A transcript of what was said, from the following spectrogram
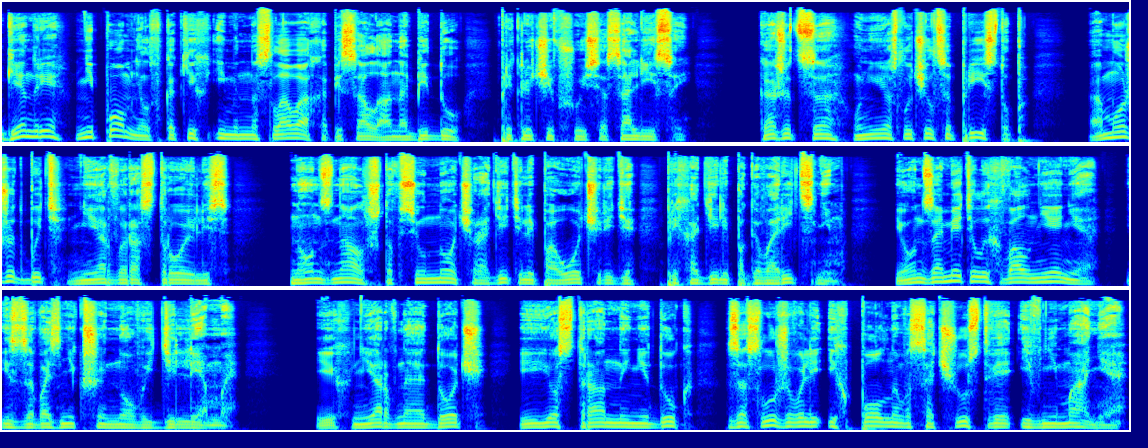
Генри не помнил, в каких именно словах описала она беду, приключившуюся с Алисой. Кажется, у нее случился приступ, а может быть, нервы расстроились. Но он знал, что всю ночь родители по очереди приходили поговорить с ним, и он заметил их волнение из-за возникшей новой дилеммы. Их нервная дочь и ее странный недуг заслуживали их полного сочувствия и внимания.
